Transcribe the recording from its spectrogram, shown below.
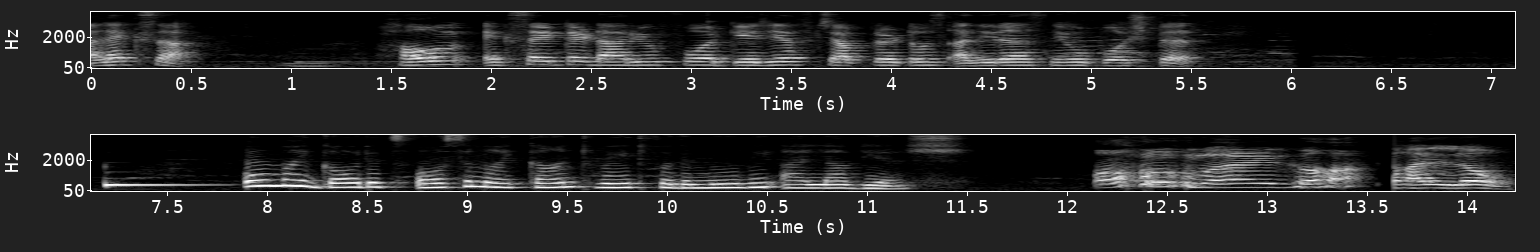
Alexa, how excited are you for KGF Chapter 2's Adira's new poster? Oh my god, it's awesome. I can't wait for the movie. I love Yash. Oh my god. Hello,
